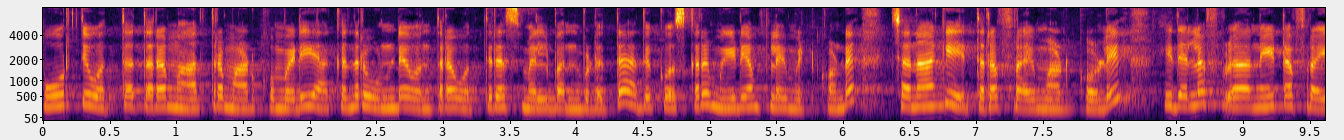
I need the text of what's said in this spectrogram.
ಪೂರ್ತಿ ಒತ್ತ ಥರ ಮಾತ್ರ ಮಾಡ್ಕೊಬೇಡಿ. ಯಾಕಂದರೆ ಉಂಡೆ ಒಂಥರ ಒತ್ತಿರೋ ಸ್ಮೆಲ್ ಬಂದ್ಬಿಡುತ್ತೆ. ಅದಕ್ಕೋಸ್ಕರ ಮೀಡಿಯಮ್ ಫ್ಲೇಮ್ ಇಟ್ಕೊಂಡೆ ಚೆನ್ನಾಗಿ ಈ ಥರ ಫ್ರೈ ಮಾಡ್ಕೊಳ್ಳಿ. ಇದೆಲ್ಲ ನೀಟಾಗಿ ಫ್ರೈ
